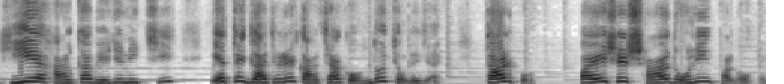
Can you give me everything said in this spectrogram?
ঘিয়ে হালকা ভেজে নিচ্ছি, এতে গাজরের কাঁচা গন্ধ চলে যায়। তারপর পায়েসের স্বাদ অনেক ভালো হয়।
